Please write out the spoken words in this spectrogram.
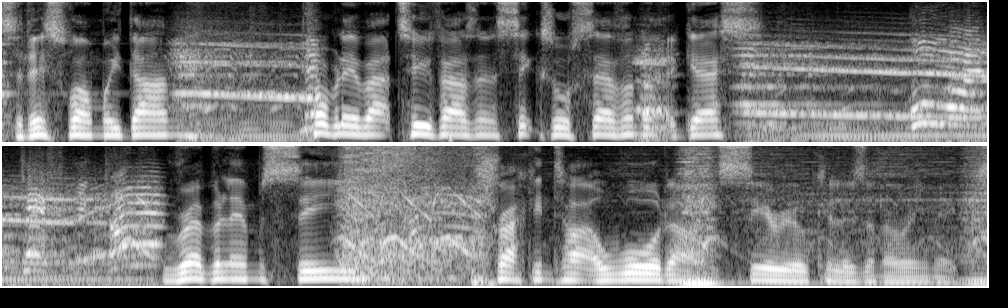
So this one we done probably about 2006 or 7, I guess. Who want test me? Come on. Rebel MC, track entitled War Dance, Serial Killaz on a remix.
